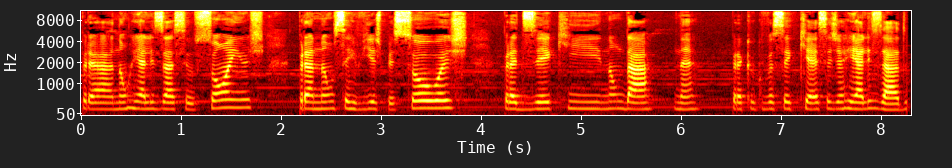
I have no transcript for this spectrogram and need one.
para não realizar seus sonhos, para não servir as pessoas, para dizer que não dá, né? Para que o que você quer seja realizado.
